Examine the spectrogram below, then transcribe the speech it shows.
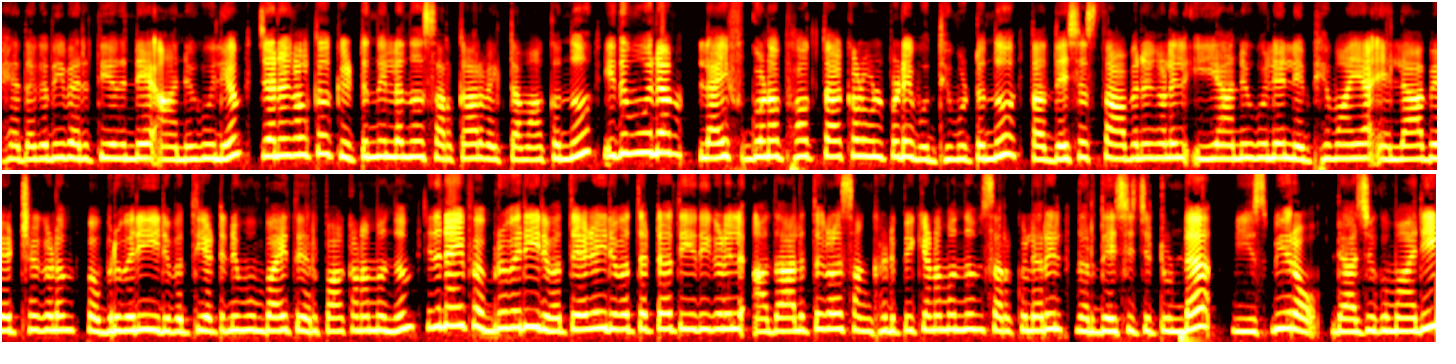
ഭേദഗതി വരുത്തിയതിന്റെ ആനുകൂല്യം ജനങ്ങൾക്ക് കിട്ടുന്നില്ലെന്ന് സർക്കാർ വ്യക്തമാക്കുന്നു. ഇതുമൂലം ലൈഫ് ഗുണഭോക്താക്കൾ ഉൾപ്പെടെ ബുദ്ധിമുട്ടുന്നു. തദ്ദേശ സ്ഥാപനങ്ങളിൽ ഈ ആനുകൂല്യം ലഭ്യമായ എല്ലാ അപേക്ഷകളും ഫെബ്രുവരി ഇരുപത്തിയെട്ടിന് മുമ്പായി തീർപ്പാക്കണമെന്നും ഇതിനായി ഫെബ്രുവരി ഇരുപത്തിയേഴ് ഇരുപത്തെട്ട് തീയതികളിൽ അദാലത്തുകൾ സംഘടിപ്പിക്കണമെന്നും സർക്കുലറിൽ നിർദ്ദേശിച്ചിട്ടുണ്ട്. ന്യൂസ് ബ്യൂറോ രാജകുമാരി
